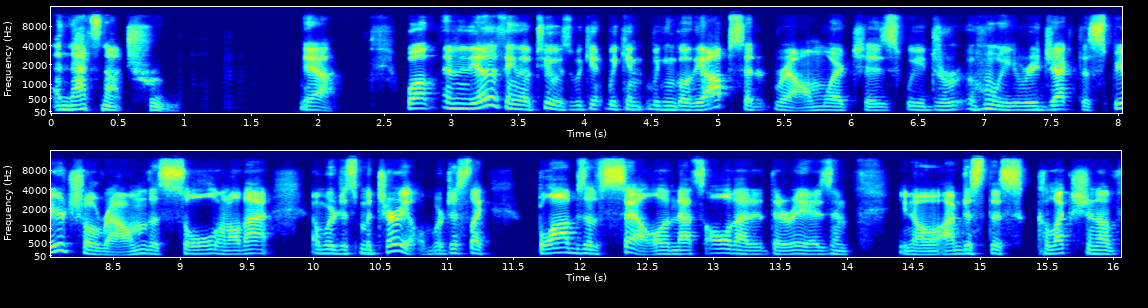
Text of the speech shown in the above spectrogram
And that's not true. Yeah. Well, and the other thing though too is we can we can we can go the opposite realm, which is we we reject the spiritual realm, the soul, and all that, and we're just material. We're just like blobs of cell, and that's all that there is. And you know, I'm just this collection of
